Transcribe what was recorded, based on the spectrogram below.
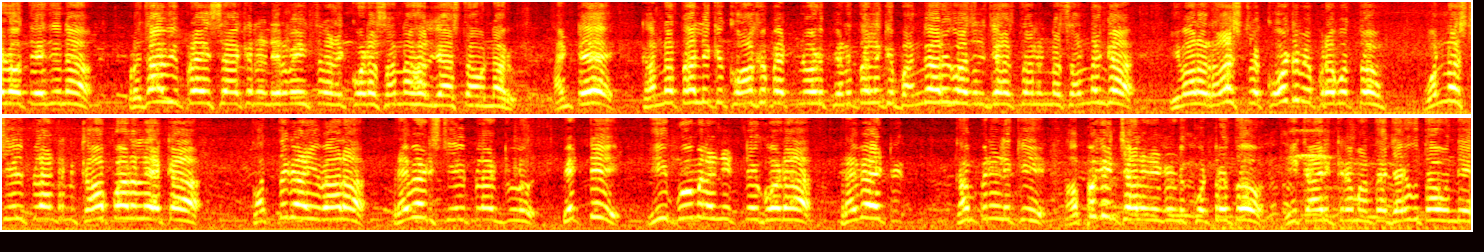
ఏడో తేదీన ప్రజాభిప్రాయ సేకరణ నిర్వహించడానికి కూడా సన్నాహాలు చేస్తా ఉన్నారు. అంటే కన్నతల్లికి కోక పెట్టినోడు పినతల్లికి బంగారు గోజలు చేస్తానన్న సందంగా ఇవాళ రాష్ట్ర కూటమి ప్రభుత్వం ఉన్న స్టీల్ ప్లాంట్ని కాపాడలేక కొత్తగా ఇవాళ ప్రైవేట్ స్టీల్ ప్లాంట్లు పెట్టి ఈ భూములన్నింటినీ కూడా ప్రైవేట్ కంపెనీలకి అప్పగించాలనేటువంటి కుట్రతో ఈ కార్యక్రమం అంతా జరుగుతూ ఉంది.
